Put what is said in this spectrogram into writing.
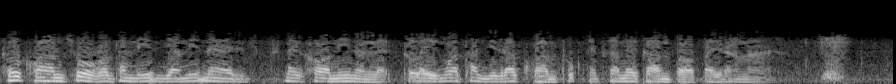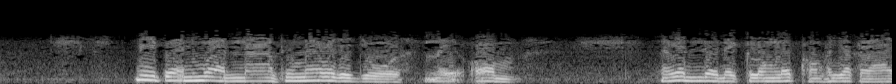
เพราะความโชั่วของท่านนี้อย่างนี้แน่ในข้อนี้นั่นแหละเกรงว่าท่านจะรับความทุกข์ในการในการต่อไปข้างหน้า นี่เป็นว่านางถึงแม้ว่าจะอยู่ในอ้อมในเว้นในกลงเล็บของพยักราย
